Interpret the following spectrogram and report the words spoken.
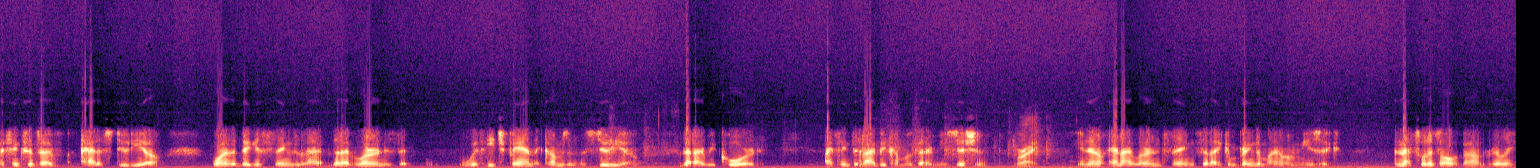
I think since I've had a studio, one of the biggest things that I, that I've learned is that with each band that comes in the studio that I record, I think that I become a better musician Right. you know, and I learn things that I can bring to my own music, and that's what it's all about, really.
